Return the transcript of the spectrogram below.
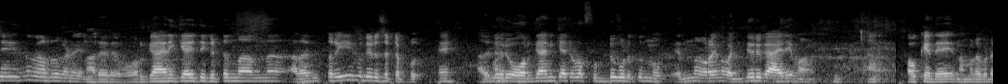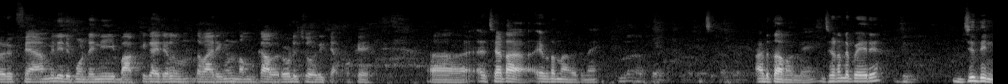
ചെയ്യുന്ന വേറൊരു കടയിൽ അതെ അതെ. ഓർഗാനിക് ആയിട്ട് കിട്ടുന്നതെന്ന് അതായത് ഇത്രയും വലിയൊരു സെറ്റപ്പ് ഏഹ് അതിലൊരു ഓർഗാനിക് ആയിട്ടുള്ള ഫുഡ് കൊടുക്കുന്നു എന്ന് പറയുന്ന വലിയൊരു കാര്യമാണ്. ഓക്കെ അതെ നമ്മളിവിടെ ഒരു ഫാമിലി ഇരിപ്പുണ്ട്. ഇനി ബാക്കി കാര്യങ്ങൾ കാര്യങ്ങൾ നമുക്ക് അവരോട് ചോദിക്കാം. ഓക്കെ ചേട്ടാ എവിടെ നിന്നാണ് വരുന്നത് അടുത്താണല്ലേ? ചേട്ടന്റെ പേര്? ജിതിൻ.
